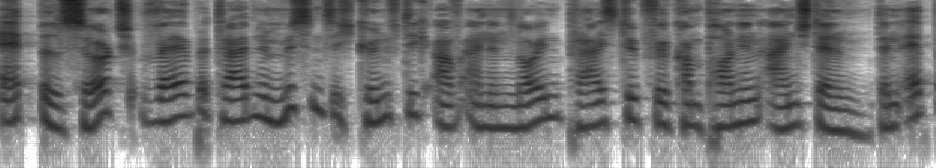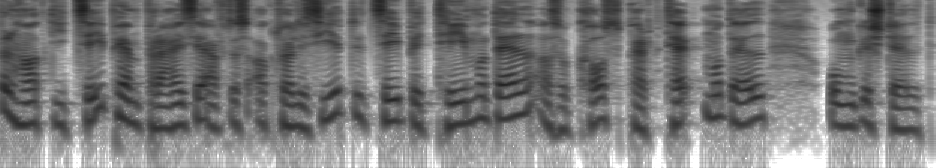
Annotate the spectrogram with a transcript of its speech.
Apple Search Werbetreibende müssen sich künftig auf einen neuen Preistyp für Kampagnen einstellen, denn Apple hat die CPM-Preise auf das aktualisierte CPT-Modell, also Cost per Tab-Modell, umgestellt.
